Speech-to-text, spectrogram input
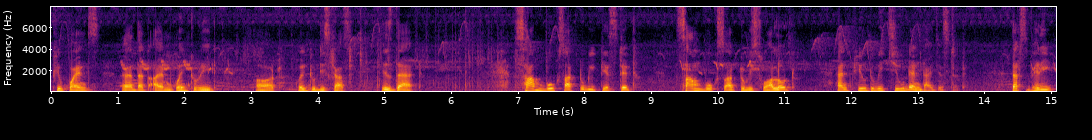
few points uh, that I am going to read or going to discuss is that some books are to be tested, some books are to be swallowed and few to be chewed and digested. That's very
